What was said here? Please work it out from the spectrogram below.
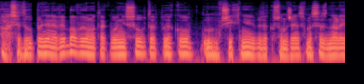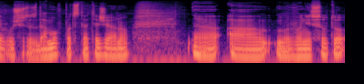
Ale si to úplně nevybavuju, no tak oni jsou tak jako všichni, tak samozřejmě jsme se znali už z damu v podstatě, že ano. A, a oni jsou to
